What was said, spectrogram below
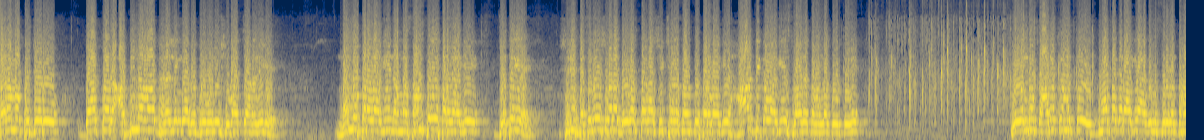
ಪರಮ ಪೂಜ್ಯರು ಡಾಕ್ಟರ್ ಅಭಿನವ ಘನಲಿಂಗ ರುದ್ರಮುನಿ ಶಿವಾಚಾರ್ಯರಿಗೆ ನನ್ನ ಪರವಾಗಿ, ನಮ್ಮ ಸಂಸ್ಥೆಯ ಪರವಾಗಿ, ಜೊತೆಗೆ ಶ್ರೀ ಬಸವೇಶ್ವರ ದೇವಸ್ಥಾನ ಶಿಕ್ಷಣ ಸಂಸ್ಥೆ ಪರವಾಗಿ ಹಾರ್ದಿಕವಾಗಿ ಸ್ವಾಗತವನ್ನು ಕೋರ್ತೀನಿ. ಈ ಒಂದು ಕಾರ್ಯಕ್ರಮಕ್ಕೆ ಉದ್ಘಾಟಕರಾಗಿ ಆಗಮಿಸಿರುವಂತಹ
